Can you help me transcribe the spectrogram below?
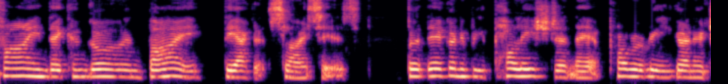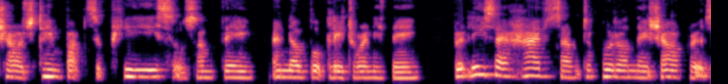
find they can go and buy the agate slices, but they're going to be polished and they're probably going to charge 10 bucks a piece or something and no booklet or anything. But at least they have some to put on their chakras.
